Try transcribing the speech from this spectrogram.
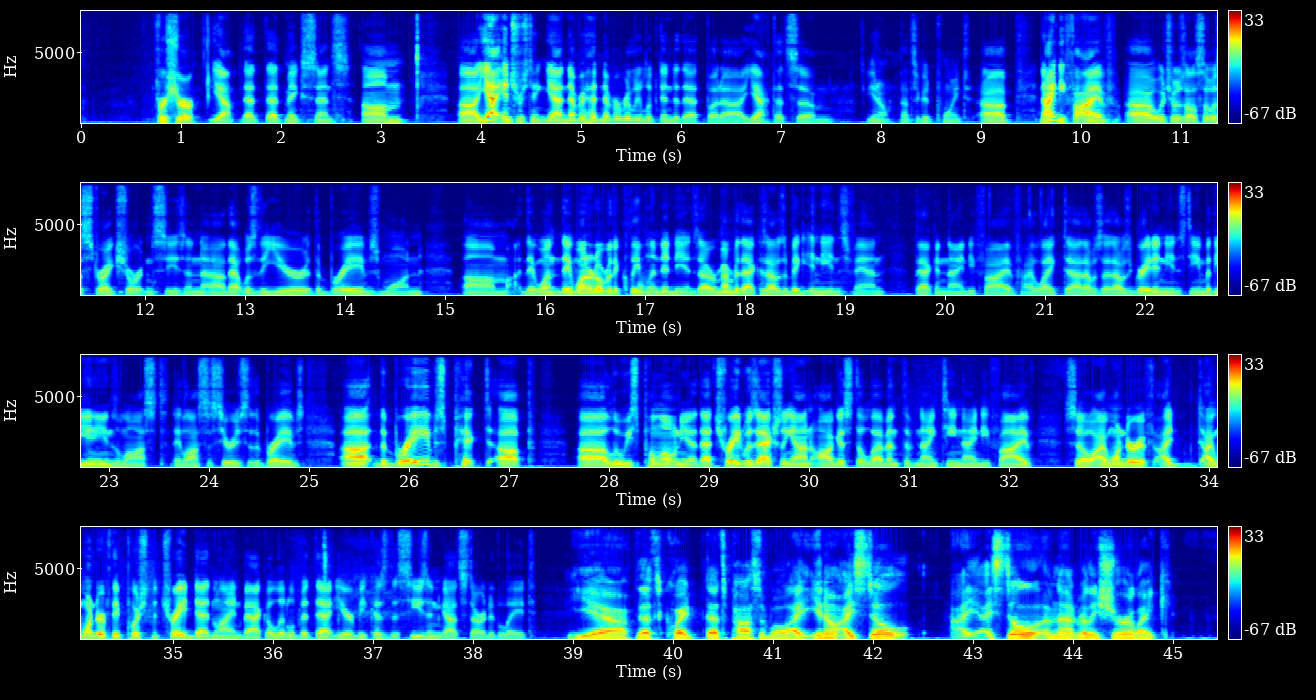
For sure. Yeah, that that makes sense. Um, uh, yeah, interesting. Yeah, never had never really looked into that, but uh, yeah, that's um, you know that's a good point. Uh, 95, uh, which was also a strike shortened season. Uh, that was the year the Braves won. Um, they won. They won it over the Cleveland Indians. I remember that because I was a big Indians fan back in '95. I liked uh, that was a, that was a great Indians team, but the Indians lost. They lost the series to the Braves. Uh, the Braves picked up uh, Luis Polonia. That trade was actually on August 11th of 1995. So I wonder if I I wonder if they pushed the trade deadline back a little bit that year because the season got started late. Yeah, that's quite that's possible. I you know I still I I still am not really sure like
